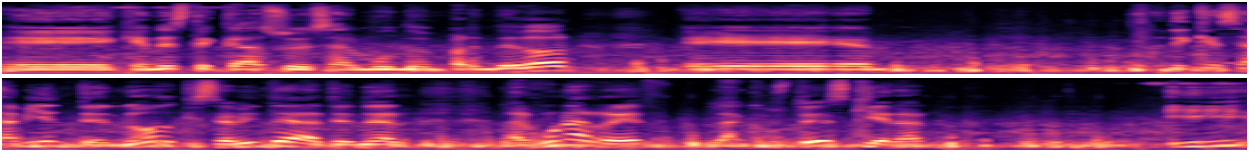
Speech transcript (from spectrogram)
eh, que en este caso es al mundo emprendedor. Eh, de que se avienten, ¿no? Que se avienten a tener alguna red, la que ustedes quieran, y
